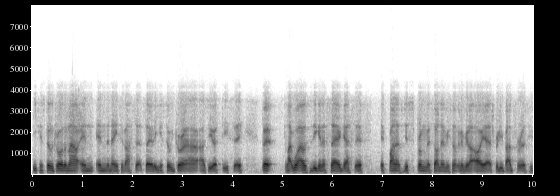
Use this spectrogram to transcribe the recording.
you can still draw them out in, in the native asset, so you can still draw it out as USDC. But like, what else is he going to say? I guess if if Binance just sprung this on him, he's not going to be like, oh yeah, it's really bad for us. He's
